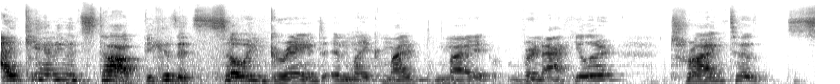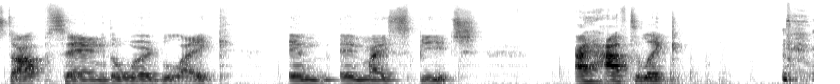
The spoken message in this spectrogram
I can't even stop because it's so ingrained in like my my vernacular. Trying to stop saying the word like in in my speech, I have to like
